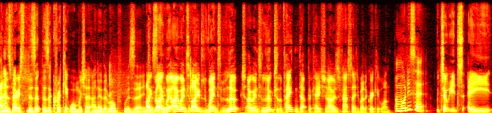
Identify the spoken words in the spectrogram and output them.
and there's various there's a there's a cricket one which I, I know that Rob was uh, I, interested I, in. went, I went and I went and looked. I went and looked at the patent application. I was fascinated by the cricket one. And what is it? So it's a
